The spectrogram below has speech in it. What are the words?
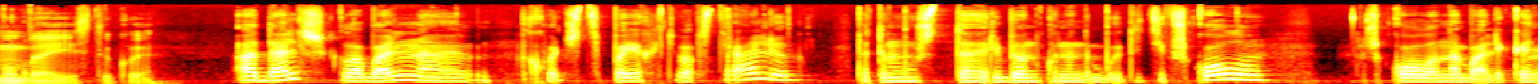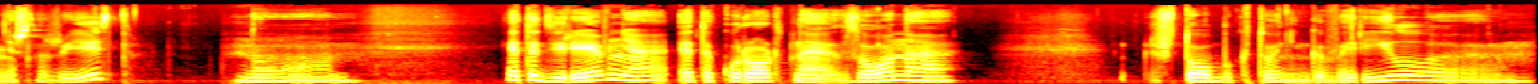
Ну да, есть такое. А дальше глобально хочется поехать в Австралию, потому что ребенку надо будет идти в школу. Школа на Бали, конечно же, есть, но это деревня, это курортная зона. Что бы кто ни говорил,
